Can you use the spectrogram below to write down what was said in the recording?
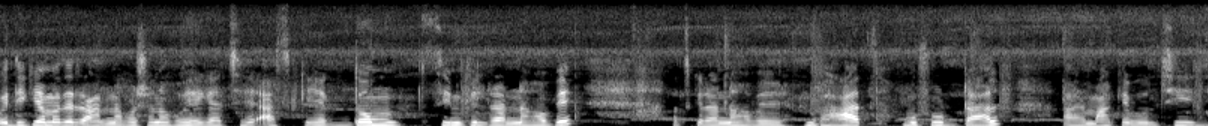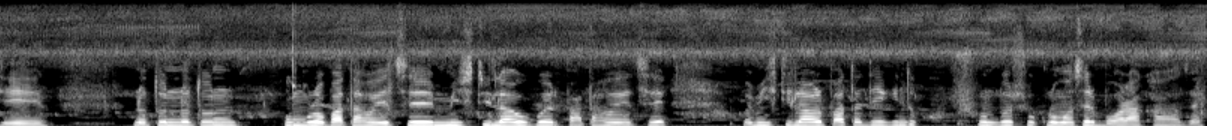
ওইদিকে আমাদের রান্না বসানো হয়ে গেছে। আজকে একদম সিম্পল রান্না হবে। আজকে রান্না হবে ভাত, মুসুর ডাল। আর মাকে বলছি যে, নতুন নতুন কুমড়ো পাতা হয়েছে, মিষ্টি লাউয়ের পাতা হয়েছে। ওই মিষ্টি লাউয়ের পাতা দিয়ে কিন্তু খুব সুন্দর শুকনো মাছের বড়া খাওয়া যায়।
